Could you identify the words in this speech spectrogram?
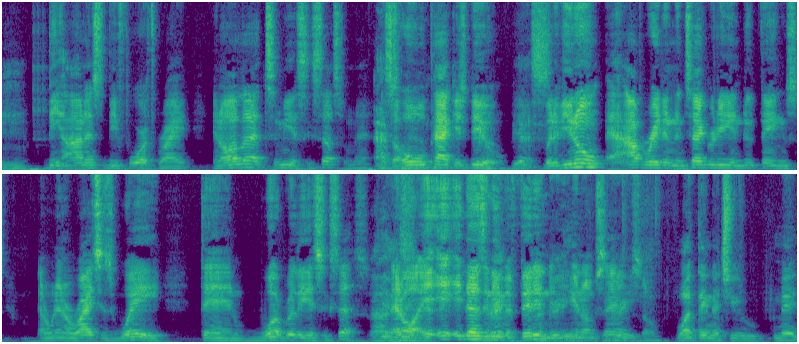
Mhm. Be honest, be forthright, and all that to me is successful, man. That's a whole package deal. Yes. But if you don't operate in integrity and do things in a righteous way, then what really is success Uh, at all? It, it, doesn't Agreed. even fit in there. You know what I'm saying? Agreed. So one thing that you men-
